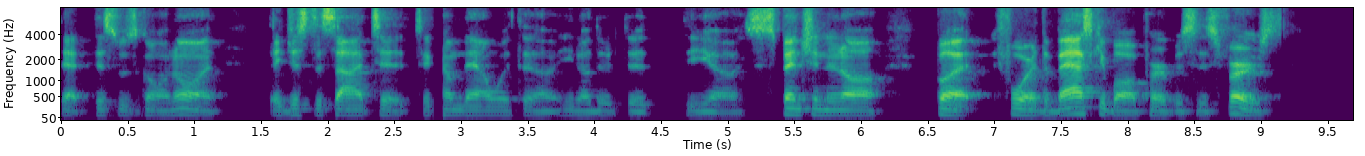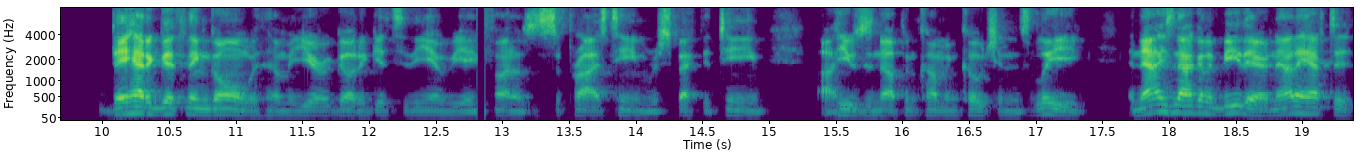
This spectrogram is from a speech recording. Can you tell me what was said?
that this was going on. They just decided to to come down with uh, you know the the, the uh, suspension and all. But for the basketball purposes, first, they had a good thing going with him a year ago to get to the NBA Finals. A surprise team, respected team. Uh, he was an up and coming coach in his league, and now he's not going to be there. Now they have to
